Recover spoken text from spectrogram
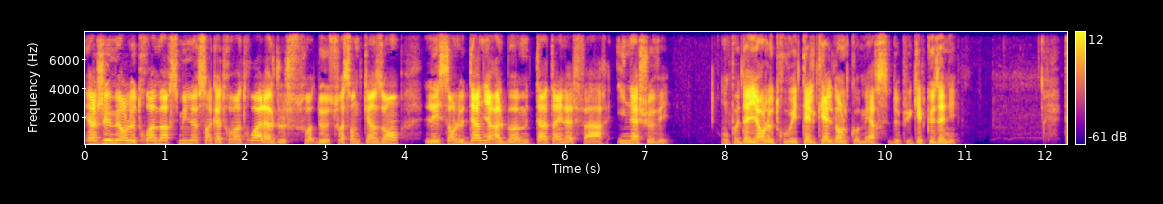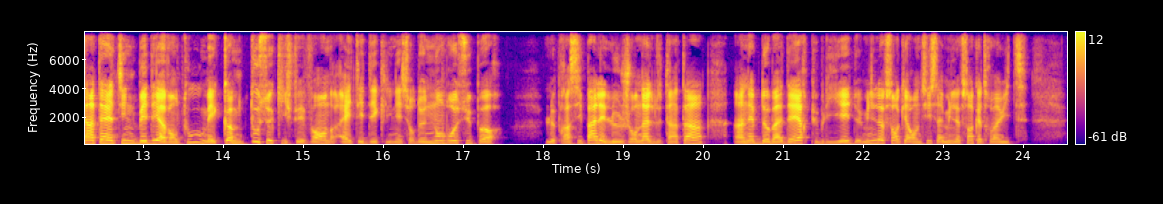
Hergé meurt le 3 mars 1983 à l'âge de, 75 ans, laissant le dernier album, Tintin et l'Alphare, inachevé. On peut d'ailleurs le trouver tel quel dans le commerce depuis quelques années. Tintin est une BD avant tout, mais comme tout ce qui fait vendre, a été décliné sur de nombreux supports. Le principal est le Journal de Tintin, un hebdomadaire publié de 1946 à 1988.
